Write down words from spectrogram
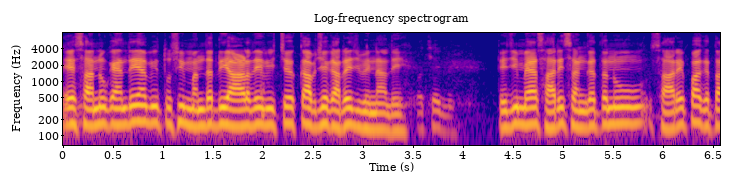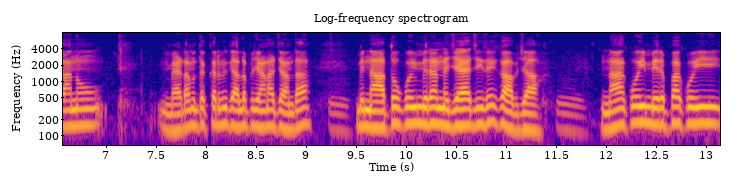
ਇਹ ਸਾਨੂੰ ਕਹਿੰਦੇ ਆ ਵੀ ਤੁਸੀਂ ਮੰਦਿਰ ਦੀ ਆੜ ਦੇ ਵਿੱਚ ਕਬਜ਼ੇ ਕਰ ਰਹੇ ਜ਼ਮੀਨਾਂ ਦੇ। ਅੱਛਾ ਜੀ। ਤੇ ਜੀ ਮੈਂ ਸਾਰੀ ਸੰਗਤ ਨੂੰ ਸਾਰੇ ਭਗਤਾਂ ਨੂੰ ਮੈਡਮ ਤੱਕ ਵੀ ਗੱਲ ਪਹੁੰਚਾਉਣਾ ਚਾਹੁੰਦਾ ਵੀ ਨਾ ਤਾਂ ਕੋਈ ਮੇਰਾ ਨਜਾਇਜ਼ ਇਹਦੇ ਕਬਜ਼ਾ ਨਾ ਕੋਈ ਮੇਰੇ ਪਾ ਕੋਈ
